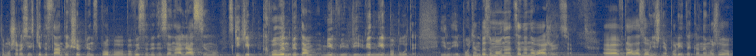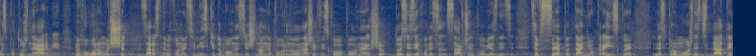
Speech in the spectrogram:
Тому що російський десант, якщо б він спробував би висадитися на Алясці, ну скільки б хвилин би там міг ві- ві- він міг би бути. І, і Путін безумовно на це не наважується. Е, Вдала зовнішня політика неможлива без потужної армії. Ми говоримо, що зараз не виконуються мінські домовленості, що нам не повернули наших військовополонених, що досі знаходиться Савченко у в'язниці. Це все питання української неспроможності дати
